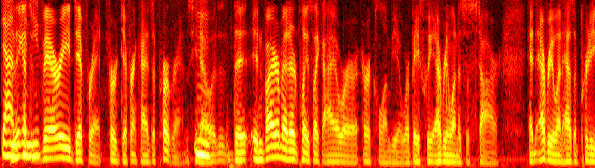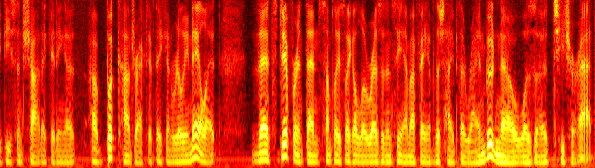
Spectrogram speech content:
Dan, I think it's you? very different for different kinds of programs. You Mm. know, the environment at a place like Iowa or, or Columbia, where basically everyone is a star and everyone has a pretty decent shot at getting a, a book contract if they can really nail it. That's different than someplace like a low residency MFA of the type that Ryan Boudinot was a teacher at.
